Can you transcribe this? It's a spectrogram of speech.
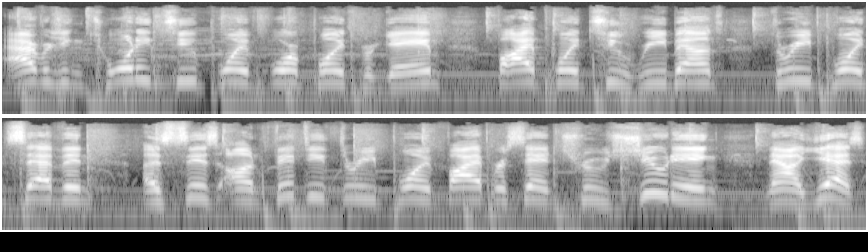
averaging 22.4 points per game, 5.2 rebounds, 3.7 assists on 53.5% true shooting. Now, yes,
